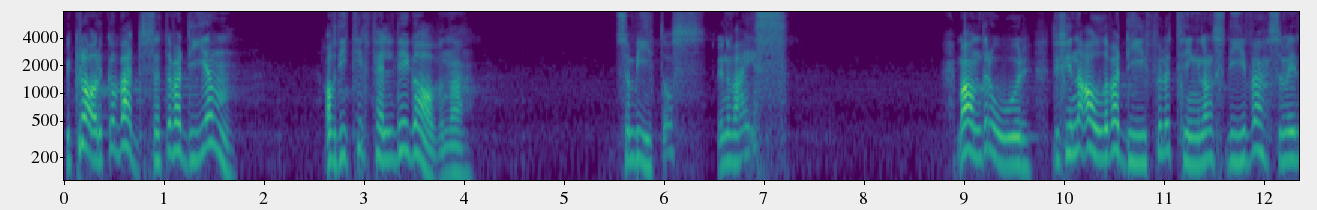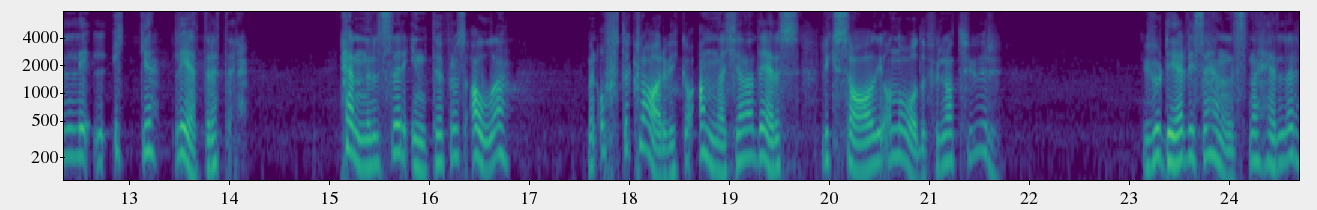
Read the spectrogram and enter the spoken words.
Vi klarer ikke å verdsette verdien av de tilfeldige gavene som blir gitt oss underveis. Med andre ord, vi finner alle verdifulle ting langs livet som vi ikke leter etter. Hendelser inntreffer oss alle, men ofte klarer vi ikke å anerkjenne deres lykksalige og nådefulle natur. Vi vurderer disse hendelsene heller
